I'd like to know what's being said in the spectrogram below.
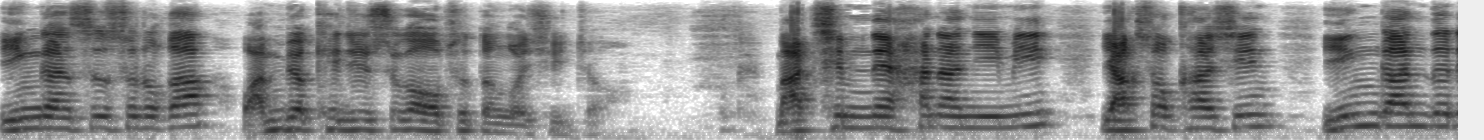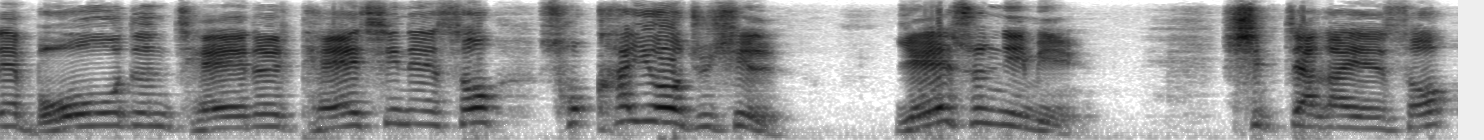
인간 스스로가 완벽해질 수가 없었던 것이죠. 마침내 하나님이 약속하신 인간들의 모든 죄를 대신해서 속하여 주실 예수님이 십자가에서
